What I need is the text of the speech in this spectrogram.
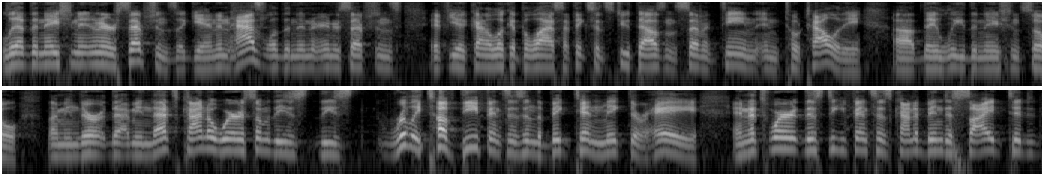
led the nation in interceptions again, and has led the in- interceptions. If you kind of look at the last, I think since 2017 in totality, uh, they lead the nation. So I mean, they're. I mean, that's kind of where some of these these really tough defenses in the Big Ten make their hay, and that's where this defense has kind of been decided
